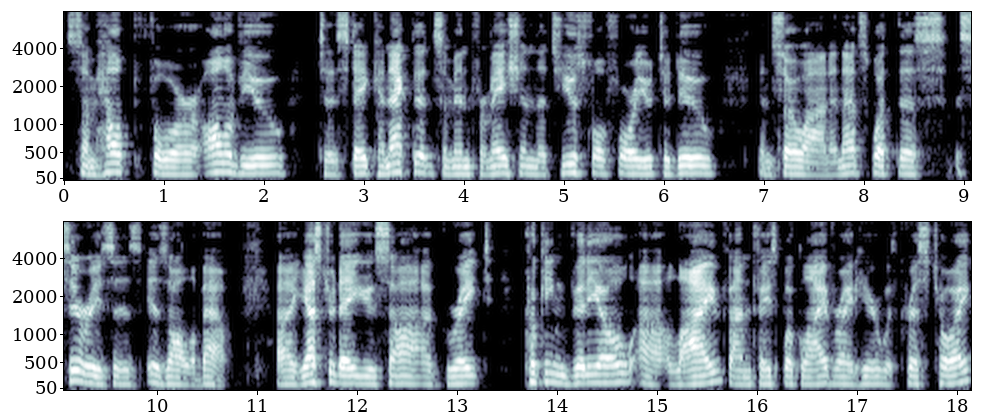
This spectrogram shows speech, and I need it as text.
some help for all of you to stay connected, some information that's useful for you to do, and so on. And that's what this series is, is all about. Uh, yesterday you saw a great cooking video uh, live on Facebook Live right here with Chris Toy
